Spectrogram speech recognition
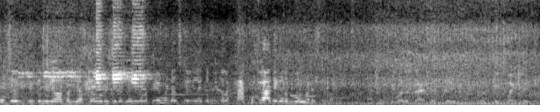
याच्या व्यतिरिक्त मी आता जास्त मी त्याला पेमेंटच केलं नाही तर मी त्याला का कुठल्या अधिकारात बोलणार आहे सर तुम्हाला कायद्याची प्रत्येक माहिती आहे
